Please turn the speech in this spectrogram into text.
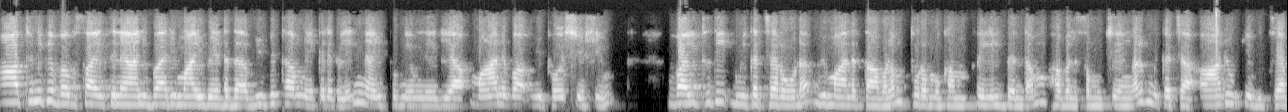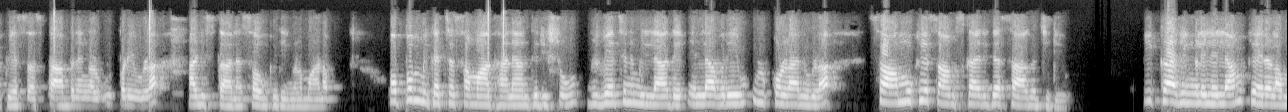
ആധുനിക വ്യവസായത്തിന് അനിവാര്യമായി വേണ്ടത് വിവിധ മേഖലകളിൽ നൈപുണ്യം നേടിയ മാനവ വിഭവശേഷിയും വൈദ്യുതി മികച്ച റോഡ് വിമാനത്താവളം തുറമുഖം റെയിൽ ബന്ധം ഭവന സമുച്ചയങ്ങൾ മികച്ച ആരോഗ്യ വിദ്യാഭ്യാസ സ്ഥാപനങ്ങൾ ഉൾപ്പെടെയുള്ള അടിസ്ഥാന സൗകര്യങ്ങളുമാണ്. ഒപ്പം മികച്ച സമാധാന അന്തരീക്ഷവും വിവേചനമില്ലാതെ എല്ലാവരെയും ഉൾക്കൊള്ളാനുള്ള സാമൂഹ്യ സാംസ്കാരിക സാഹചര്യവും. ഇക്കാര്യങ്ങളിലെല്ലാം കേരളം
